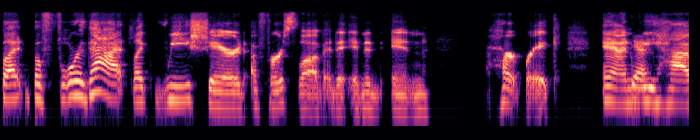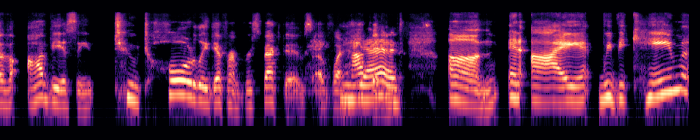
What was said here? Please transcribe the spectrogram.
but before that like we shared a first love in in in heartbreak and we have obviously two totally different perspectives of what happened. Yes. Um and I we became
